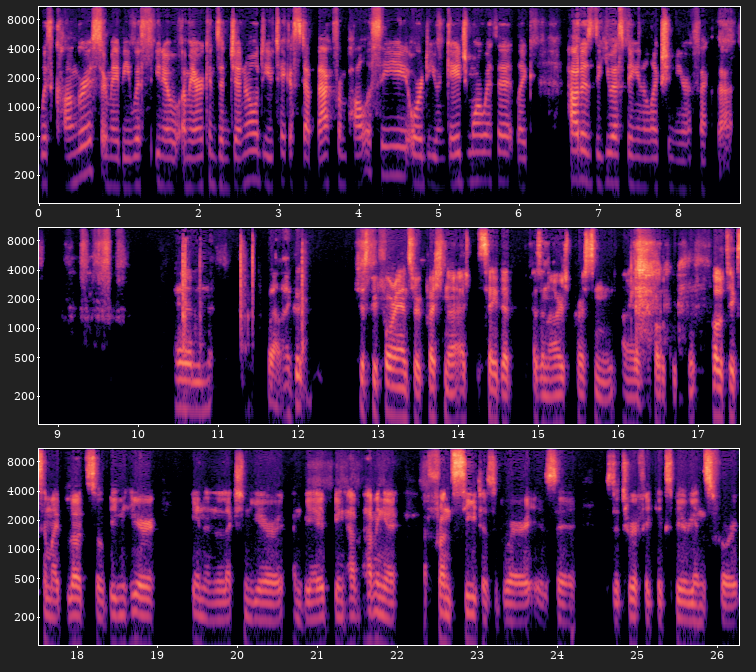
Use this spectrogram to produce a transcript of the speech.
with Congress or maybe with you know Americans in general? Do you take a step back from policy or do you engage more with it? Like, how does the U.S. being an election year affect that? Um, well, I could just before I answer a question, I should say that as an Irish person, I have politics, politics in my blood. So being here in an election year and being, being have, having a, a front seat, as it were, is a, is a terrific experience for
